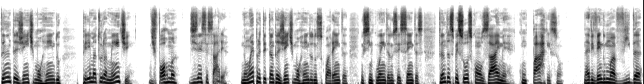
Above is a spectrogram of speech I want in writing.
tanta gente morrendo prematuramente de forma desnecessária. Não é para ter tanta gente morrendo nos 40, nos 50, nos 60, tantas pessoas com Alzheimer, com Parkinson, né, vivendo uma vida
